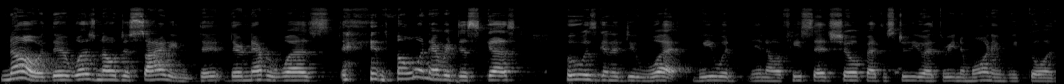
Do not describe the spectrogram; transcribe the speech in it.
No, there was no deciding. There, there never was. no one ever discussed who was going to do what. We would, you know, if he said show up at the studio at three in the morning, we'd go in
